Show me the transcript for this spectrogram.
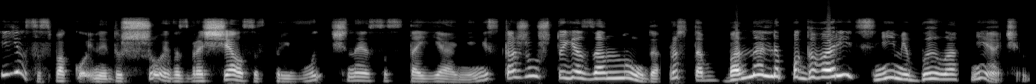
и я со спокойной душой возвращался в привычное состояние. Не скажу, что я зануда, просто банально поговорить с ними было не о чем.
